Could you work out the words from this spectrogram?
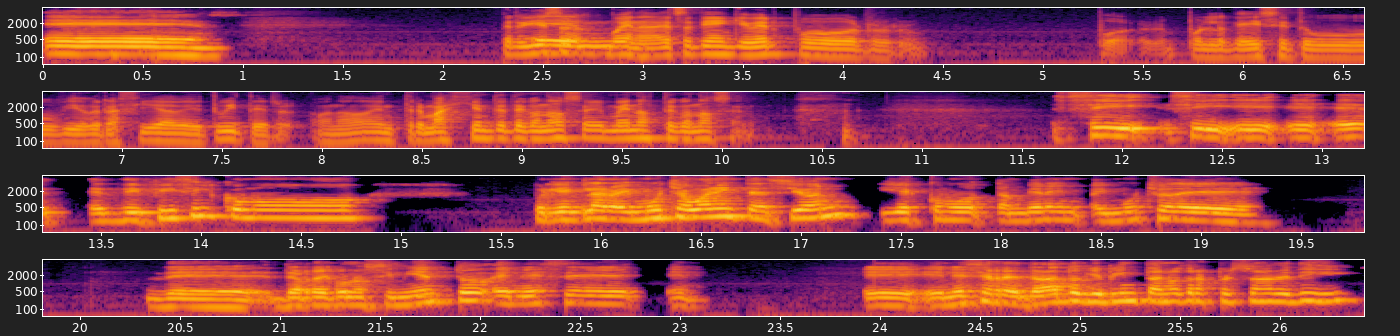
eh, Pero y eso, Em, bueno, eso tiene que ver por, por, por lo que dice tu biografía de Twitter, ¿o no? Entre más gente te conoce, menos te conocen. sí, sí, eh, es, es difícil como, porque claro, hay mucha buena intención y es como también hay, hay mucho de, de, de reconocimiento en ese, en, eh, en ese retrato que pintan otras personas de ti,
